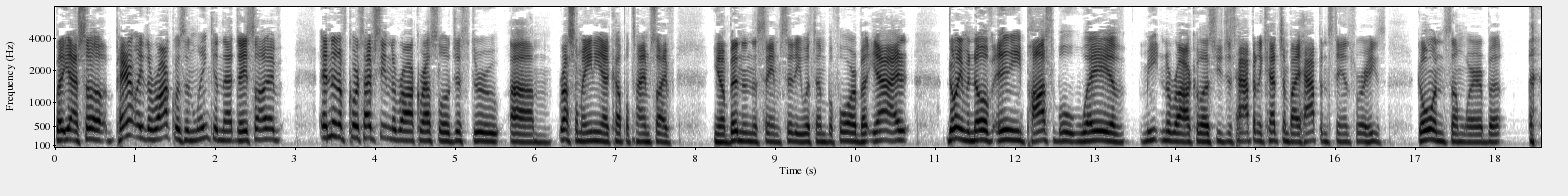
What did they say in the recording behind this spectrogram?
but yeah. So apparently The Rock was in Lincoln that day. So I've and then of course I've seen The Rock wrestle just through um, WrestleMania a couple times. So I've you know been in the same city with him before. But yeah, I don't even know of any possible way of meeting The Rock unless you just happen to catch him by happenstance where he's going somewhere. But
